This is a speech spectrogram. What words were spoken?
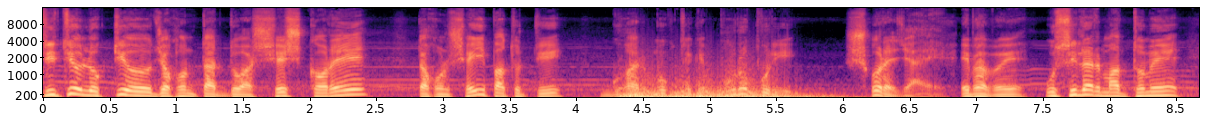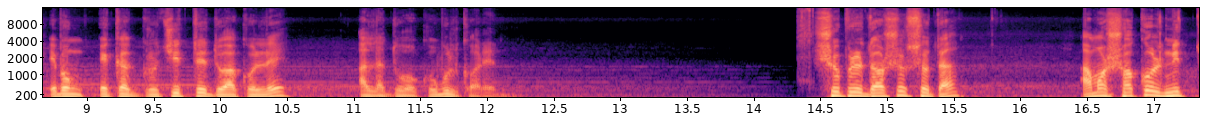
তৃতীয় লোকটিও যখন তার দোয়া শেষ করে, তখন সেই পাথরটি গুহার মুখ থেকে পুরোপুরি সরে যায়। এভাবে উসিলার মাধ্যমে এবং একাগ্র চিত্তে দোয়া করলে আল্লাহ দোয়া কবুল করেন। সুপ্রিয় দর্শক শ্রোতা, আমার সকল নিত্য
